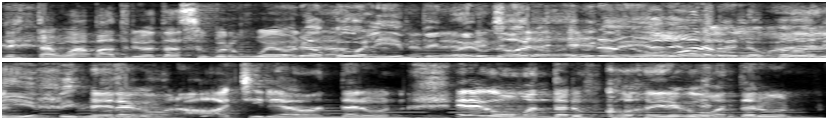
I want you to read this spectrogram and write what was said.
De esta weá patriota súper huevo. Era un juego olímpico, era un oro, era una medalla de oro en los Juegos Olímpicos. Era como, no, Chile va a mandar un. Era como mandar un. Era como mandar un.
